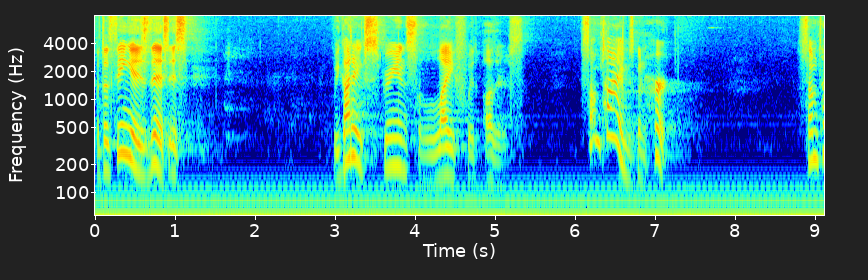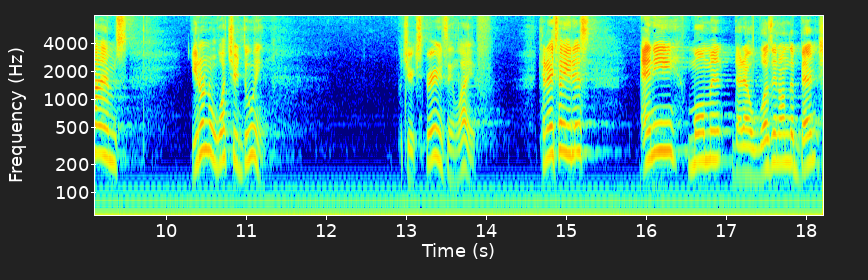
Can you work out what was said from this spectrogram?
but the thing is this, is we got to experience life with others. Sometimes it's going to hurt. Sometimes you don't know what you're doing, but you're experiencing life. Can I tell you this? Any moment that I wasn't on the bench,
